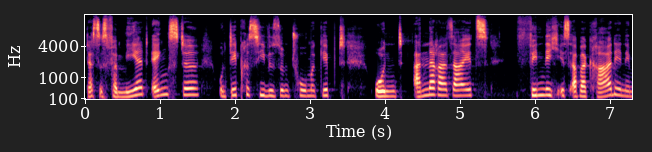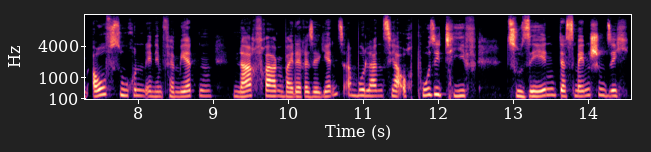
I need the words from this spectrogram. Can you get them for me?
dass es vermehrt Ängste und depressive Symptome gibt. Und andererseits finde ich, ist aber gerade in dem Aufsuchen, in dem vermehrten Nachfragen bei der Resilienzambulanz ja auch positiv zu sehen, dass Menschen sich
